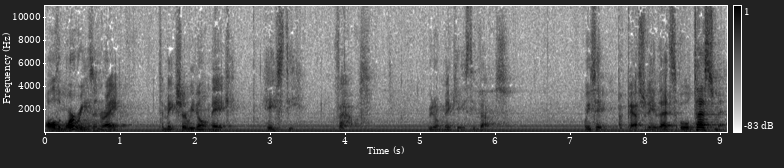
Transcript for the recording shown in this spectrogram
All the more reason, right? to make sure we don't make hasty vows. We don't make hasty vows. We say, but Pastor Dave, that's Old Testament.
